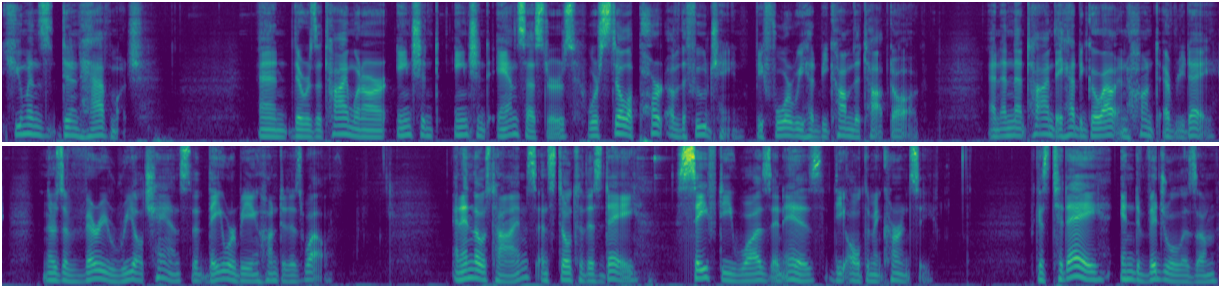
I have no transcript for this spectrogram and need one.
humans didn't have much. And there was a time when our ancient ancient ancestors were still a part of the food chain before we had become the top dog. And in that time they had to go out and hunt every day. And there's a very real chance that they were being hunted as well. And in those times, and still to this day, safety was and is the ultimate currency. Because today, individualism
